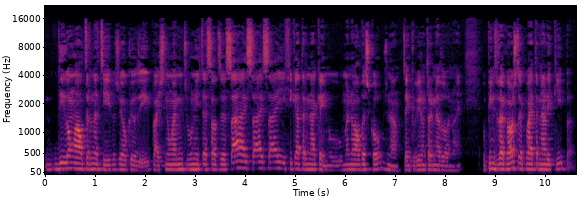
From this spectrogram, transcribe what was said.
digam alternativas, é o que eu digo. Pá, isto não é muito bonito, é só dizer sai, sai, sai e ficar a treinar quem? O Manuel das Couves? Não, tem que vir um treinador, não é? O Pinto da Costa que vai treinar a equipa,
